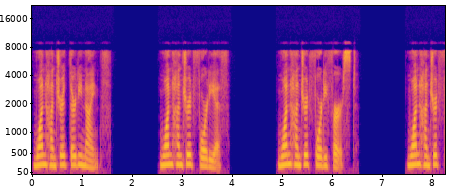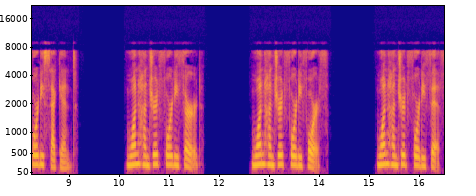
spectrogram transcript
one hundred nineteenth, one hundred twentieth, one hundred twenty-first, one hundred twenty-second, one hundred twenty-third, one hundred twenty-fourth, one hundred twenty-fifth, one hundred twenty-sixth, one hundred twenty-seventh, one hundred twenty-eighth, one hundred twenty-ninth, one hundred thirtieth, one hundred thirty-first, one hundred thirty-second, one hundred thirty-third, one hundred thirty-fourth, one hundred thirty-fifth, one hundred thirty-sixth, one hundred thirty-seventh, one hundred thirty-eighth, one hundred thirty-ninth, one hundred fortieth, one hundred forty-first, one hundred forty-second, one hundred forty-third, one hundred forty-fourth, 145th,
